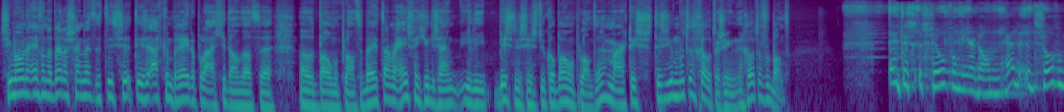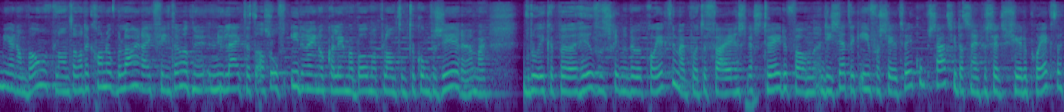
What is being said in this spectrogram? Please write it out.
Simone, een van de bellers zei net, het is, het is eigenlijk een breder plaatje dan dat, dan het bomen planten. Ben je het daar maar eens? Want jullie, zijn, jullie business is natuurlijk al bomen planten. Maar het is, het is, je moet het groter zien een groter verband. Het is zoveel meer dan, hè, het is zoveel meer dan bomen planten. Wat ik gewoon ook belangrijk vind. Hè, want nu, nu lijkt het alsof iedereen ook alleen maar bomen plant om te compenseren. Maar ik bedoel, ik heb uh, heel veel verschillende projecten in mijn portefeuille. En slechts twee daarvan die zet ik in voor CO2-compensatie. Dat zijn gecertificeerde projecten.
